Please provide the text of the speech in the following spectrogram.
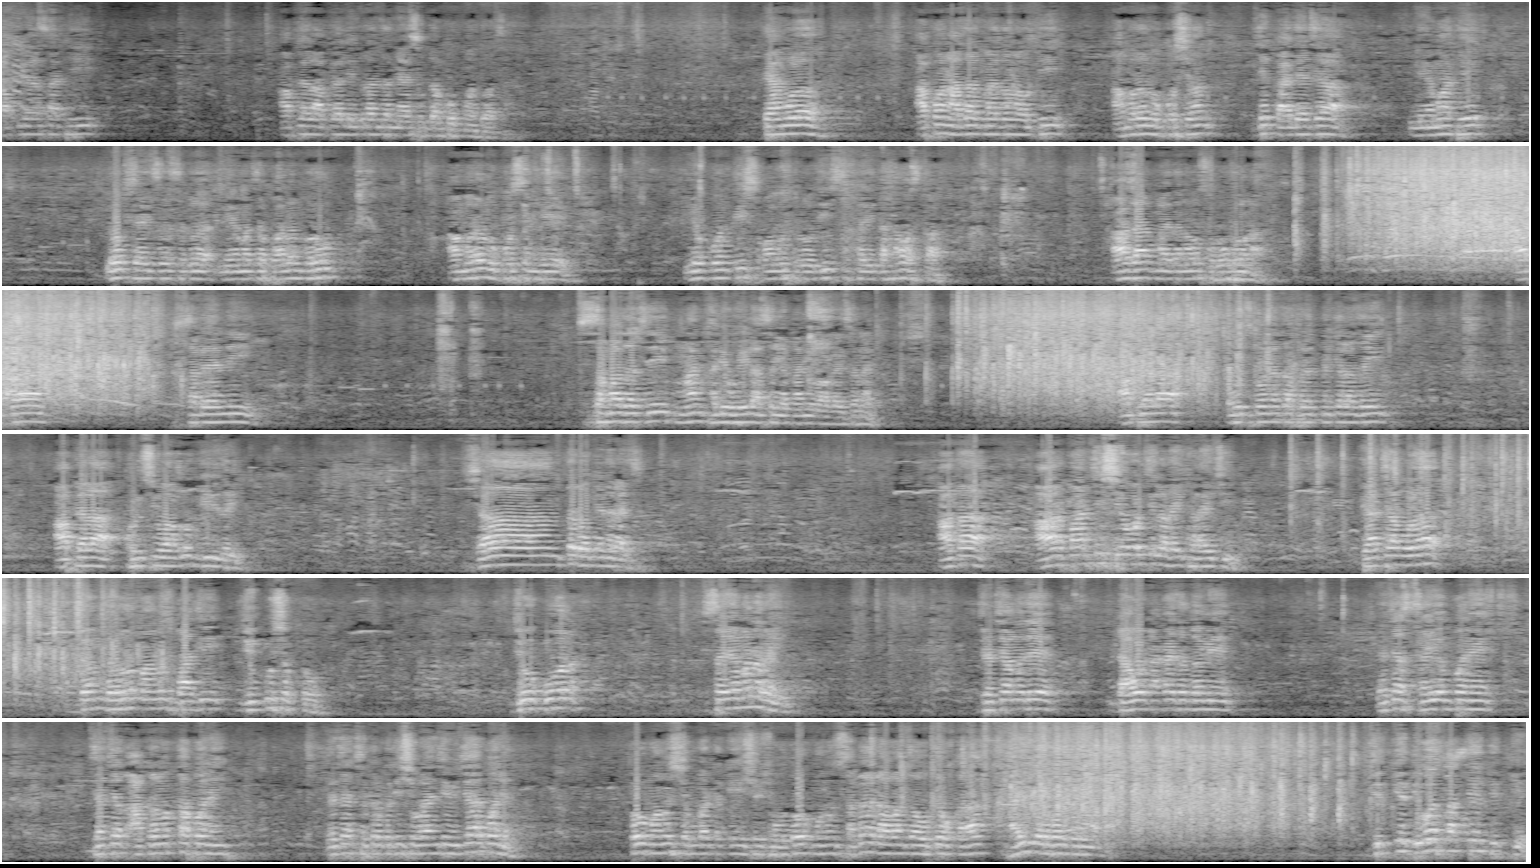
आपल्यासाठी आपल्याला आपल्या लेकरांचा न्याय सुद्धा खूप महत्त्वाचा त्यामुळं आपण आझाद मैदानावरती आमरण उपोषण जे कायद्याच्या नियमात हे लोकशाहीचं सगळं नियमाचं पालन करून आमरण उपोषण हे एकोणतीस ऑगस्ट रोजी सकाळी दहा वाजता आझाद मैदानावर सुरू होणार. आता सगळ्यांनी समाजाची मान खाली होईल असं एकाने वागायचं नाही. आपल्याला उचकवण्याचा प्रयत्न केला जाईल. आपल्याला खुलशी वागणूक दिली जाईल. शांत डोक्याने राहायचं. आता आरपारची शेवटची लढाई खेळायची. त्याच्यामुळं दम धरून माणूस बाजी जिंकू शकतो. जो कोण संयमन राहील ज्याच्यामध्ये डाव टाकायचा दम त्याच्यात संयम पण आहे ज्याच्यात आक्रमकता पण आहे ज्याच्यात छत्रपती शिवरायांचे विचार पण आहे तो माणूस शंभर टक्के यशस्वी होतो. म्हणून सगळ्या डावांचा उपयोग करा. काही गडबड करू नका. जितके दिवस लागतील तितके.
